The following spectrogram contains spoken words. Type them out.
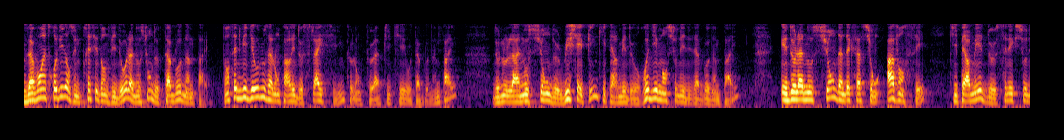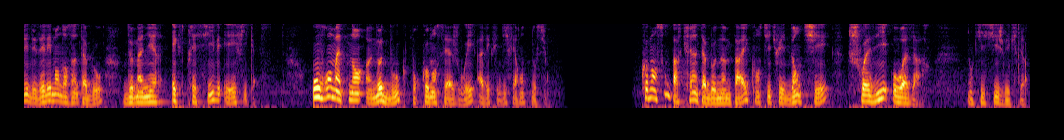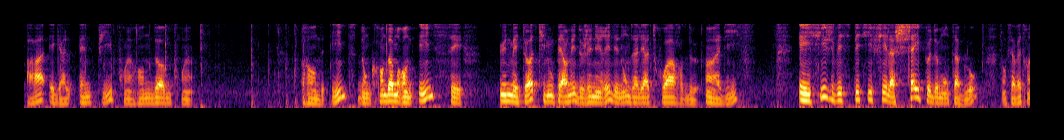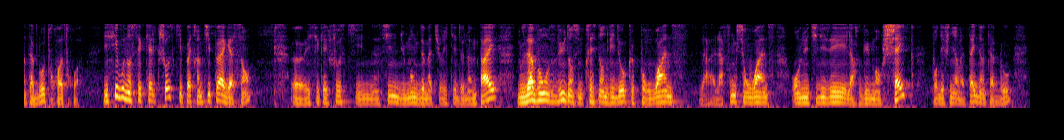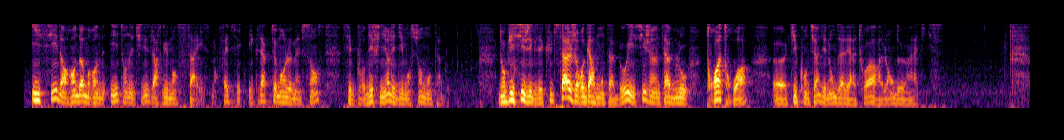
Nous avons introduit dans une précédente vidéo la notion de tableau NumPy. Dans cette vidéo, nous allons parler de slicing que l'on peut appliquer au tableau NumPy, de la notion de reshaping qui permet de redimensionner des tableaux NumPy, et de la notion d'indexation avancée qui permet de sélectionner des éléments dans un tableau de manière expressive et efficace. Ouvrons maintenant un notebook pour commencer à jouer avec ces différentes notions. Commençons par créer un tableau NumPy constitué d'entiers choisis au hasard. Donc ici, je vais écrire A égale np.random.randint. Donc random c'est une méthode qui nous permet de générer des nombres aléatoires de 1 à 10. Et ici, je vais spécifier la shape de mon tableau. Donc ça va être un tableau 3-3. Ici, vous notez quelque chose qui peut être un petit peu agaçant. Euh, et c'est quelque chose qui est un signe du manque de maturité de NumPy. Nous avons vu dans une précédente vidéo que pour once, la, la fonction once, on utilisait l'argument shape pour définir la taille d'un tableau. Ici, dans random run it, on utilise l'argument size. Mais en fait, c'est exactement le même sens. C'est pour définir les dimensions de mon tableau. Donc ici, j'exécute ça, je regarde mon tableau. Et ici, j'ai un tableau 3-3 euh, qui contient des nombres aléatoires allant de 1 à 10.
